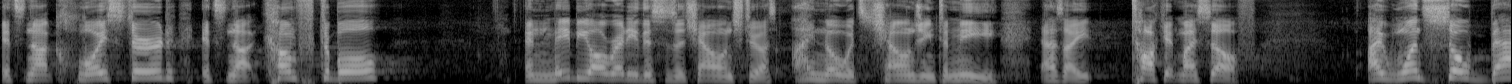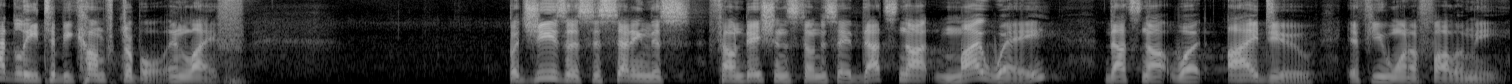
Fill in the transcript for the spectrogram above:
it's not cloistered, it's not comfortable. And maybe already this is a challenge to us. I know it's challenging to me as I talk it myself. I want so badly to be comfortable in life. But Jesus is setting this foundation stone to say, that's not my way, that's not what I do if you want to follow me.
